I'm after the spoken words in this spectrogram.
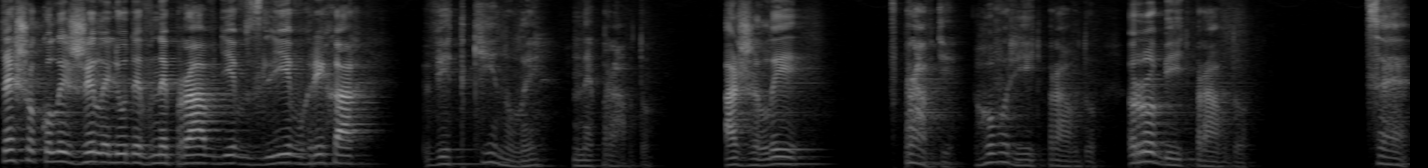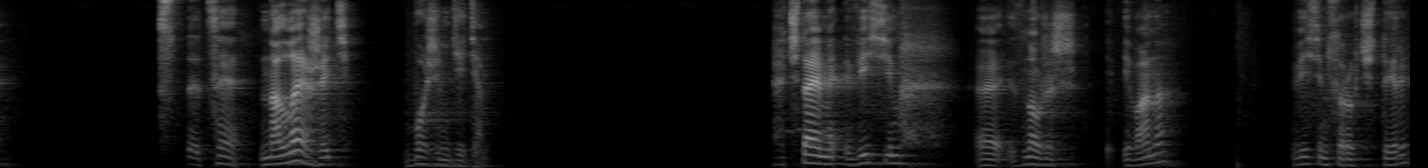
те, що колись жили люди в неправді, в злі, в гріхах, відкинули неправду, а жили в правді. Говоріть правду, робіть правду. Це, це належить Божим дітям. Читаємо 8, е, знову ж Івана, 8.44.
